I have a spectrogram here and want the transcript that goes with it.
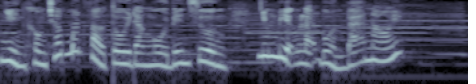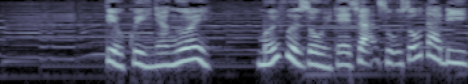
nhìn không chớp mắt vào tôi đang ngồi bên giường, nhưng miệng lại buồn bã nói. Tiểu quỷ nhà ngươi, mới vừa rồi đe dọa dụ dỗ ta đi,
